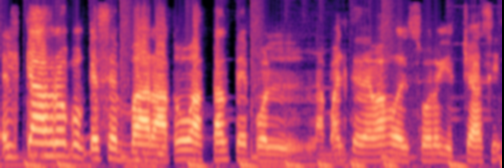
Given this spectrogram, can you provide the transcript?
el carro porque se barató bastante por la parte de abajo del suelo y el chasis.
